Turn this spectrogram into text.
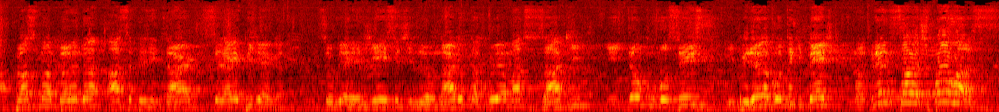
A próxima banda a se apresentar será Ipiranga, sob a regência de Leonardo Takuya Matsuzaki. E então com vocês, Ipiranga Cotec Band, uma grande salva de palmas!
